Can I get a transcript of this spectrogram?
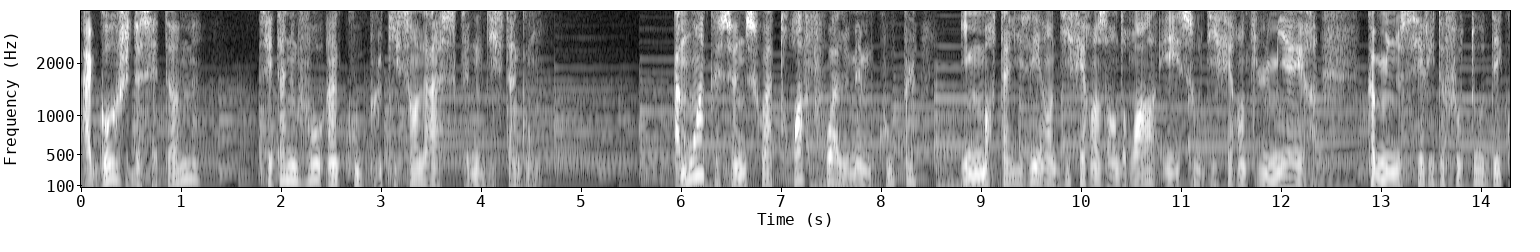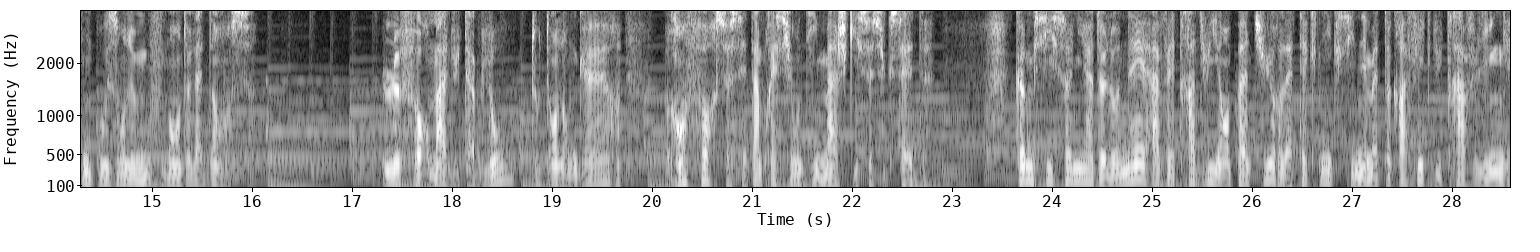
À gauche de cet homme, c'est à nouveau un couple qui s'enlace que nous distinguons. À moins que ce ne soit trois fois le même couple, immortalisé en différents endroits et sous différentes lumières, comme une série de photos décomposant le mouvement de la danse. Le format du tableau, tout en longueur, renforce cette impression d'image qui se succèdent. Comme si Sonia Delaunay avait traduit en peinture la technique cinématographique du travelling,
